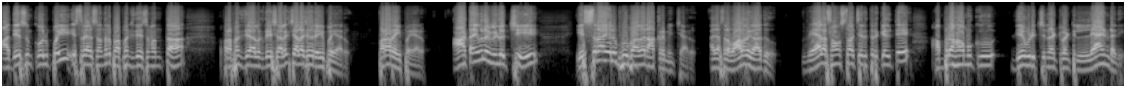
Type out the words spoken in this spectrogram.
ఆ దేశం కోల్పోయి ఇస్రాయల్స్ అందరూ ప్రపంచ దేశం అంతా ప్రపంచ దేశాలకు దేశాలకు చాలా చెదరైపోయారు పరారైపోయారు. ఆ టైంలో వీళ్ళొచ్చి ఇస్రాయేల్ భూభాగాన్ని ఆక్రమించారు. అది అసలు వాళ్ళది కాదు. వేల సంవత్సరాల చరిత్రకి వెళ్తే అబ్రహాముకు దేవుడిచ్చినటువంటి ల్యాండ్ అది.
